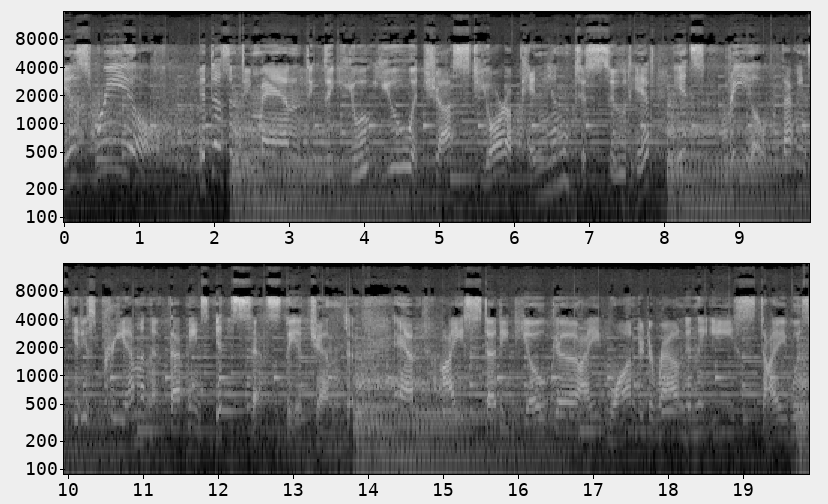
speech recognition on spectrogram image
is real. It doesn't demand that you you adjust your opinion to suit it. It's real. That means it is preeminent. That means it sets the agenda. And I studied yoga. I wandered around in the East. I was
